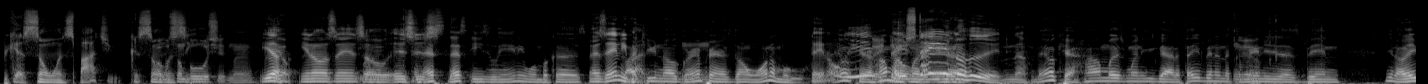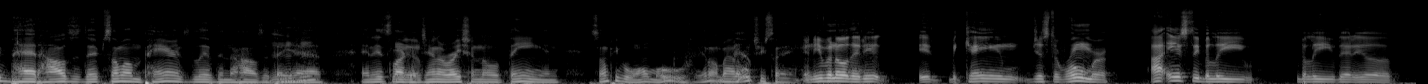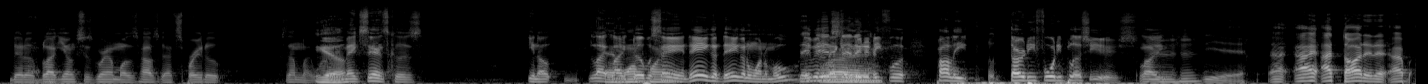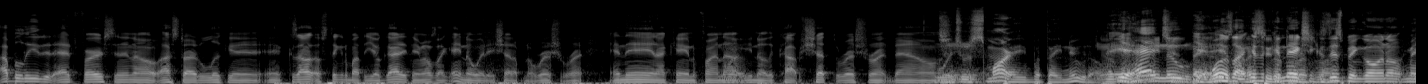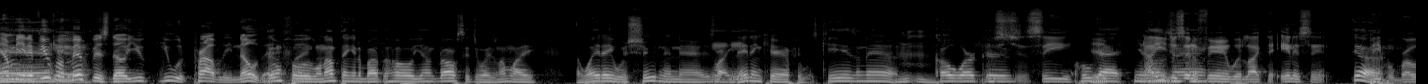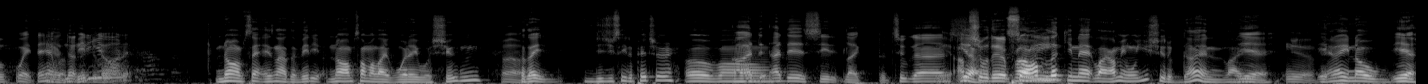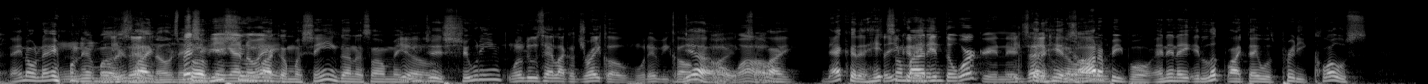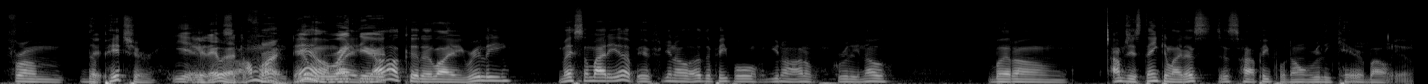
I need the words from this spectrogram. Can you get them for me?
because someone spots you because someone Over some see you. bullshit, man. Yeah, you know what I'm saying. So it's And that's just that's easily anyone because that's anybody. like you know, grandparents don't want to move. they don't, care leave. how They much money stay you in the got. hood. No, They don't care how much money you got. If they've been in a community that's been, you know, they've had houses that some of them parents lived in the house that they have, and it's like Yeah. a generational thing. And some people won't move. It don't matter Yeah. what you say. And even though that it it became just a rumor, I instantly believe believe that uh that a Blac Youngsta's grandmother's house got sprayed up. Cause I'm like, well, Yeah. it makes sense because you know, like At like one Dub was point- saying, they ain't gonna they ain't gonna want to move. They They've been in did the community for probably 30, 40 plus years. Like Mm-hmm. Yeah, I, I, I thought it. I, I believed it at first, and then I, I started looking, because I, was thinking about the Yo Gotti thing, I was like, "Ain't no way they shut up no restaurant." And then I came to find out, Right. you know, the cops shut the restaurant down. which was They, smart. but they knew though. They yeah, they knew. yeah, They he was was like, "It's a shoot up the connection because restaurant. this been going on." Man, I mean, if you're from Man. Memphis, though, you you would probably know that. Them fools. Like, when I'm thinking about the whole Young Dolph situation, I'm like, the way they was shooting in there, it's like Mhm. they didn't care if it was kids in there, Mm-mm. let's co-workers, just see. who Yeah. got you know. now you what just saying? interfering with like the innocent Yeah. people, bro. wait, they have had a nothing to do video on it. it? No, I'm saying it's not the video. No, I'm talking about like where they were shooting. Oh. Cause they did you see the picture of um? Oh, I, did, I did see like the two guys. I'm sure they're probably So I'm looking at like I mean when you shoot a gun like Yeah, Yeah. it ain't no yeah. ain't no name on that Mhm. mug. It's Exactly. like No name. so Especially if if you you ain't got shooting no like aim. a machine gun or something, and you Yeah. just shooting. One dude's had like a Draco, whatever you call Yeah. it. Oh, wow. so- Like that could have hit So you could have somebody. hit the worker in there. could have hit a So- lot of people, and then they, it looked like they was pretty close from the Yeah. picture. Yeah, Yeah, they were So at the I'm front. like, They were damn, right like, there. y'all could have like really messed somebody up if you know other people. You know, I don't really know, but um, I'm just thinking like that's just how people don't really care about Yeah.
